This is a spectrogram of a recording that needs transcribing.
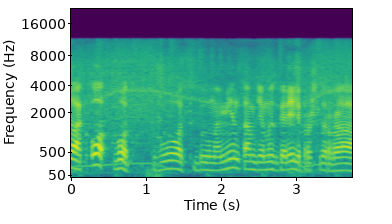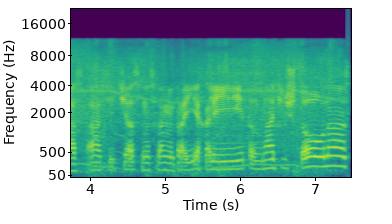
Так, о, вот, вот был момент там, где мы сгорели в прошлый раз. А сейчас мы с вами проехали, и это значит, что у нас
